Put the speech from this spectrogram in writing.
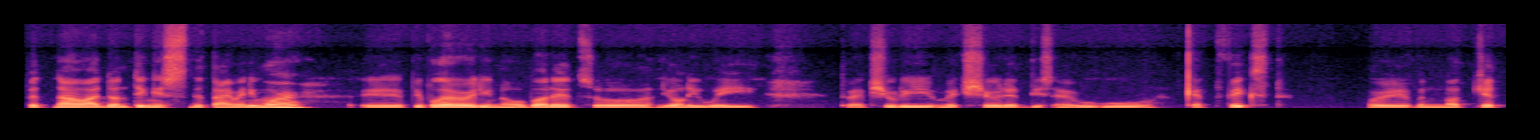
But now I don't think it's the time anymore uh, people already know about it. So the only way to actually make sure that this RUU get fixed or even not get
